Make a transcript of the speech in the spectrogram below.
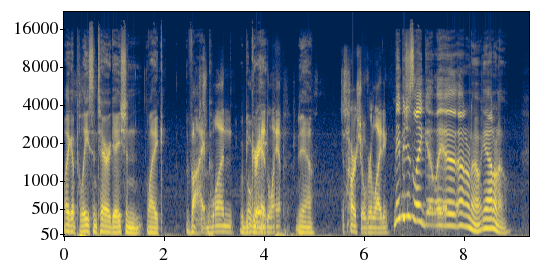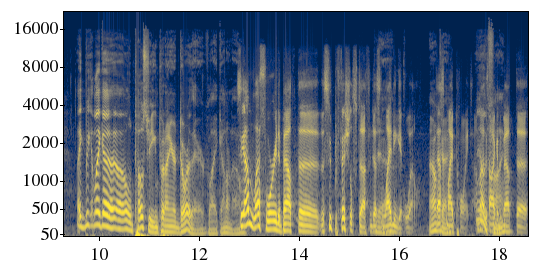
Like a police interrogation like just vibe. one Would be overhead great. lamp, Yeah. just harsh overlighting. Maybe just like, uh, like uh, I don't know. Yeah, I don't know. Like be- like a, a little poster you can put on your door there. Like I don't know. See, I'm less worried about the the superficial stuff and just Yeah. lighting it well. That's my point. I'm You not talking fine. about the,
